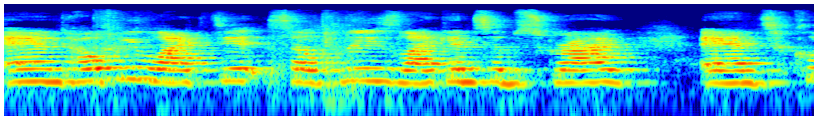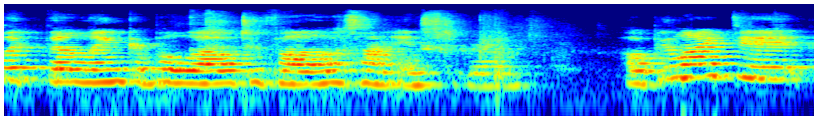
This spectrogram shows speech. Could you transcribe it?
and hope you liked it. So please like and subscribe and click the link below to follow us on Instagram. Hope you liked it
